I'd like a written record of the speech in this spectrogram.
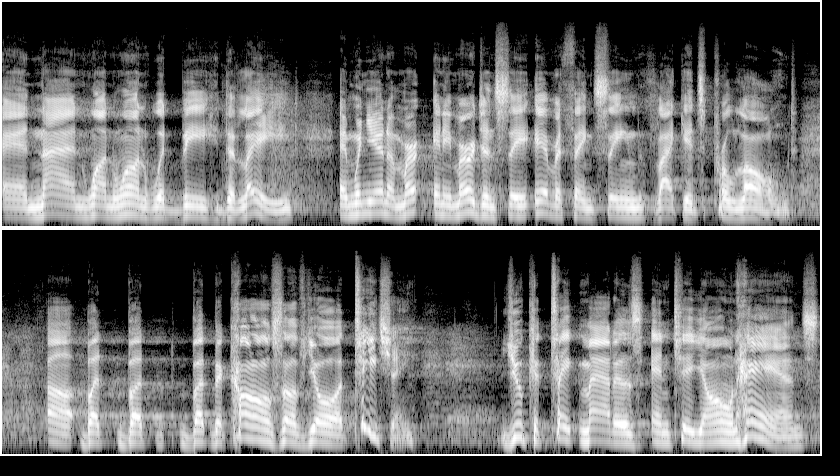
and 911 would be delayed. And when you're in emer- an emergency, everything seems like it's prolonged. Uh, but, but, but because of your teaching, you could take matters into your own hands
